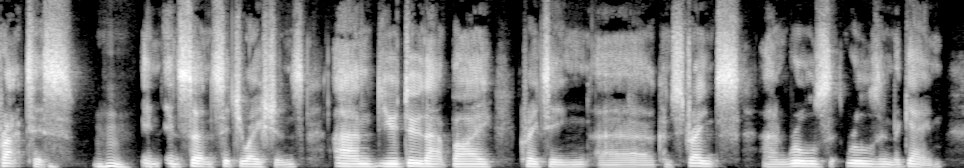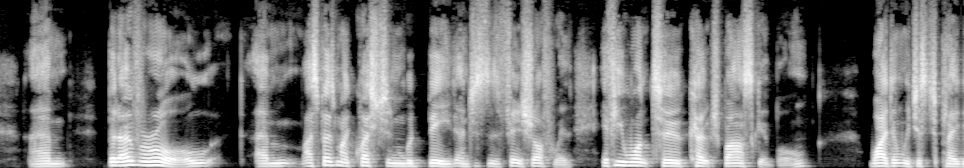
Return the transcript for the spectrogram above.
practice mm-hmm. in, in certain situations and you do that by creating uh, constraints and rules rules in the game um, but overall um, I suppose my question would be, and just to finish off with, if you want to coach basketball, why don't we just play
